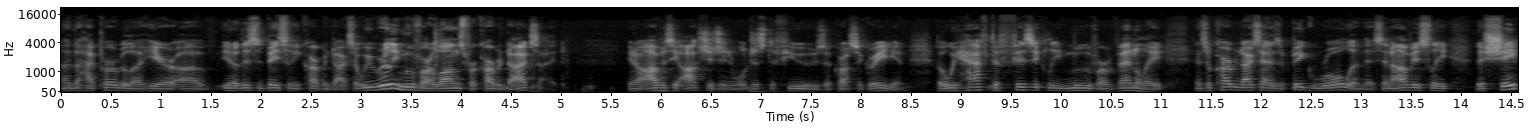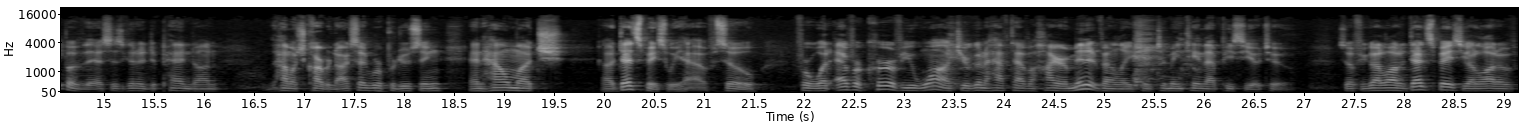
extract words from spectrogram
the hyperbola here of, you know, this is basically carbon dioxide. We really move our lungs for carbon dioxide. You know, obviously oxygen will just diffuse across a gradient, but we have to physically move or ventilate. And so carbon dioxide has a big role in this. And obviously the shape of this is going to depend on how much carbon dioxide we're producing and how much uh, dead space we have. So for whatever curve you want, you're going to have to have a higher minute ventilation to maintain that PCO2. So if you've got a lot of dead space, you got a lot of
